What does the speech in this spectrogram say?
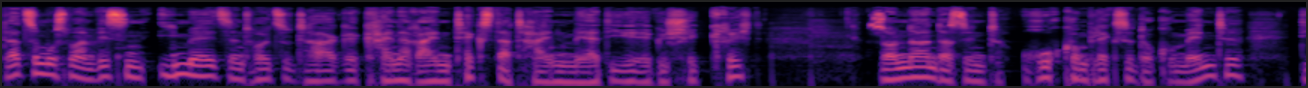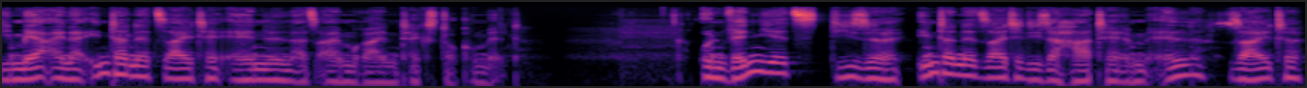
Dazu muss man wissen, E-Mails sind heutzutage keine reinen Textdateien mehr, die ihr geschickt kriegt, sondern das sind hochkomplexe Dokumente, die mehr einer Internetseite ähneln als einem reinen Textdokument. Und wenn jetzt diese Internetseite, diese HTML-Seite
